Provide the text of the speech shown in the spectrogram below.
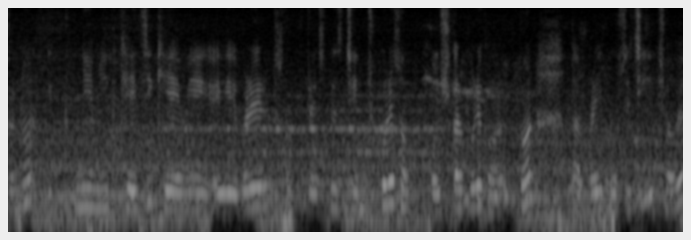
জন্য একটুখানি আমি খেয়েছি, খেয়ে আমি এই এবারে সব ড্রেস ফ্রেস চেঞ্জ করে সব পরিষ্কার করে ঘর টর তারপরেই বসেছি সবে।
